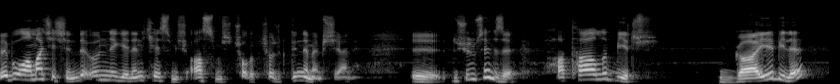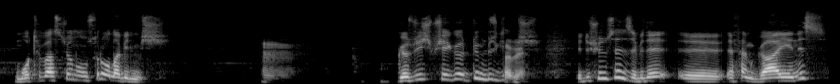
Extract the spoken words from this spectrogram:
Ve bu amaç içinde önüne geleni kesmiş, asmış, çoluk çocuk dinlememiş yani. E, düşünsenize hatalı bir gaye bile motivasyon unsuru olabilmiş. Gözü hiçbir şey gör, dümdüz gitmiş. E düşünsenize bir de e, efendim gayeniz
